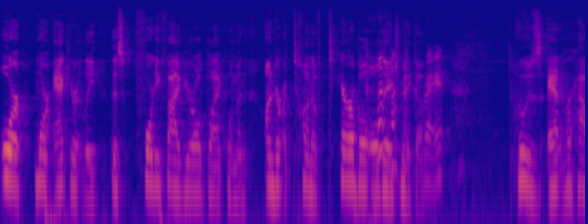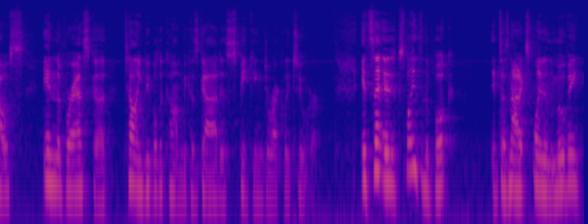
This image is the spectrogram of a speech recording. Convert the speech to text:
or more accurately, this 45 year old black woman under a ton of terrible old age makeup, Right. who's at her house in Nebraska telling people to come because God is speaking directly to her. It sa- it explains in the book. It does not explain in the movie,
